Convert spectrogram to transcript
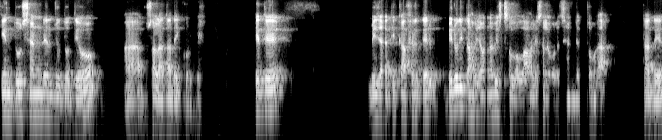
কিন্তু স্যান্ডেল জুতোতেও, আহ, সলাত আদায় করবে। এতে বিজাতি কাফেরদের বিরোধিতা হবে, যেমন নবী সাল্লাহ আলি সাল্লাম বলেছেন যে তোমরা তাদের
